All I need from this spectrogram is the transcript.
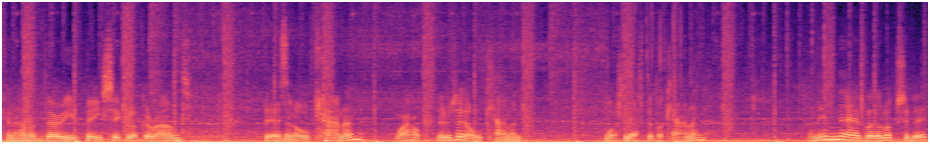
can have a very basic look around. There's an old cannon. Wow, there is an old cannon. What's left of a cannon. And in there, by the looks of it,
